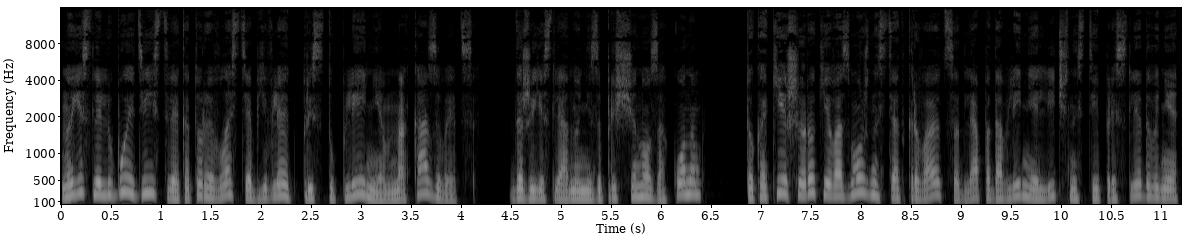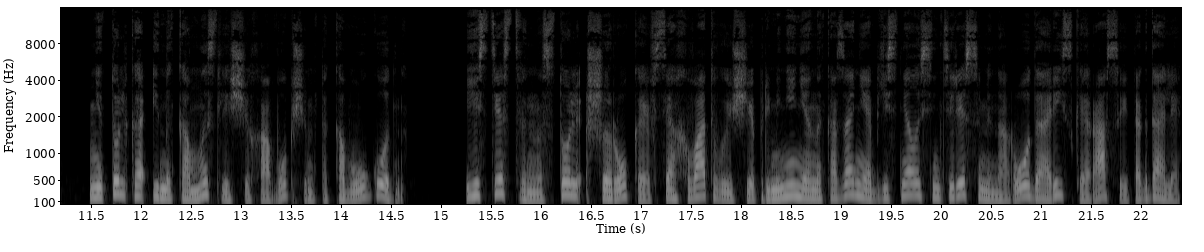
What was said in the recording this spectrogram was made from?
Но если любое действие, которое власти объявляют преступлением, наказывается, даже если оно не запрещено законом, то какие широкие возможности открываются для подавления личности и преследования не только инакомыслящих, а в общем-то кого угодно. Естественно, столь широкое, всеохватывающее применение наказания объяснялось интересами народа, арийской расы и так далее.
